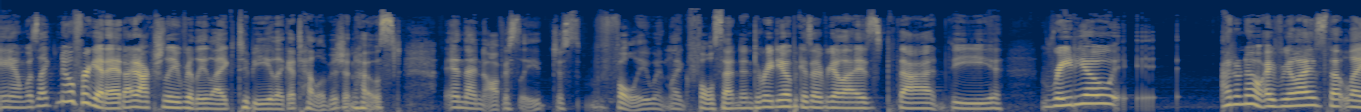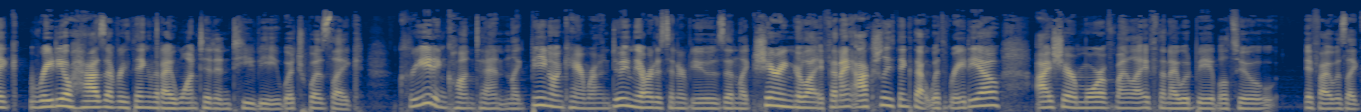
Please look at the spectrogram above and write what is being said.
and was like, no, forget it. I'd actually really like to be like a television host. And then obviously just fully went like full send into radio because I realized that the radio I don't know. I realized that like radio has everything that I wanted in TV, which was like creating content and like being on camera and doing the artist interviews and like sharing your life. And I actually think that with radio, I share more of my life than I would be able to if I was like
